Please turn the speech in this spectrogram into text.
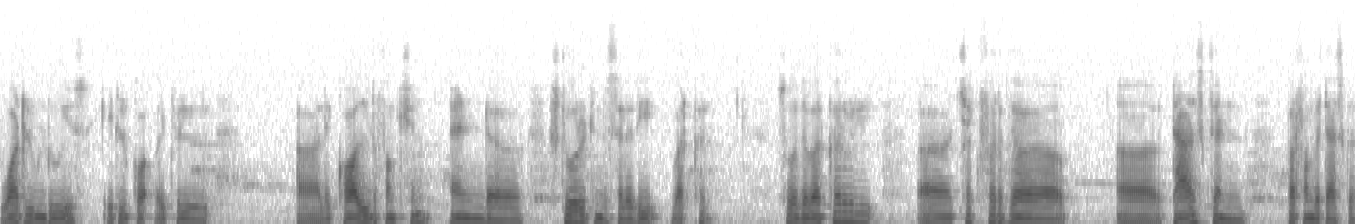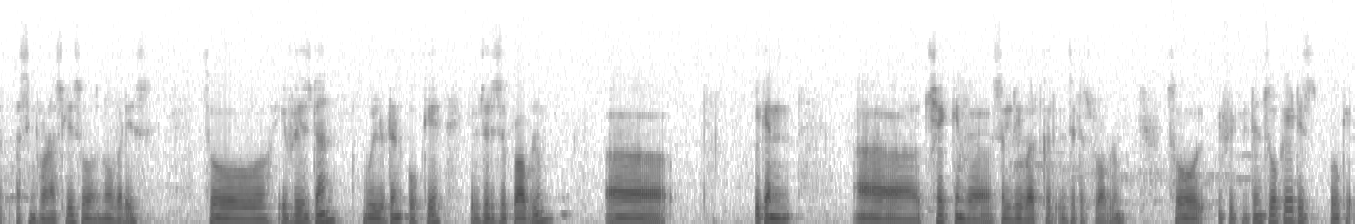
what it will do is it will call it will uh, like call the function and uh, store it in the Celery worker. So the worker will uh, check for the tasks and perform the task asynchronously so no worries. So if it is done we'll return okay if there is a problem uh, we can uh, check in the Celery worker if there is problem. So if it returns okay it is okay.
